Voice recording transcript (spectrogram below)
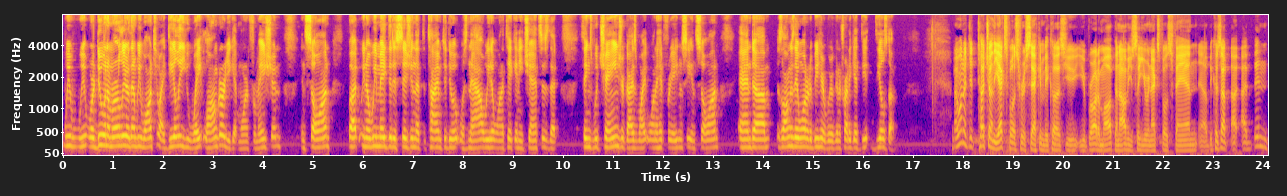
we, we, we're doing them earlier than we want to. Ideally, you wait longer, you get more information, and so on. But, you know, we made the decision that the time to do it was now. We didn't want to take any chances that things would change or guys might want to hit free agency and so on. And um, as long as they wanted to be here, we were going to try to get de- deals done. I wanted to touch on the Expos for a second because you you brought them up, and obviously you're an Expos fan. Uh, because I've I've been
